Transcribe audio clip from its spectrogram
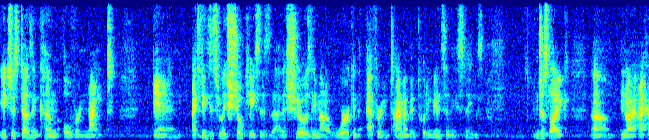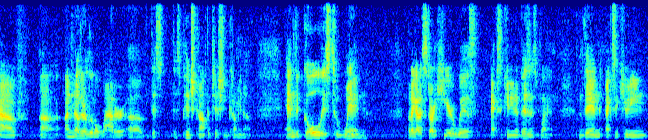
It just doesn't come overnight. And I think this really showcases that. It shows the amount of work and the effort and time I've been putting into these things. And just like, um, you know, I, I have uh, another little ladder of this this pitch competition coming up, and the goal is to win. But I got to start here with executing a business plan, then executing,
